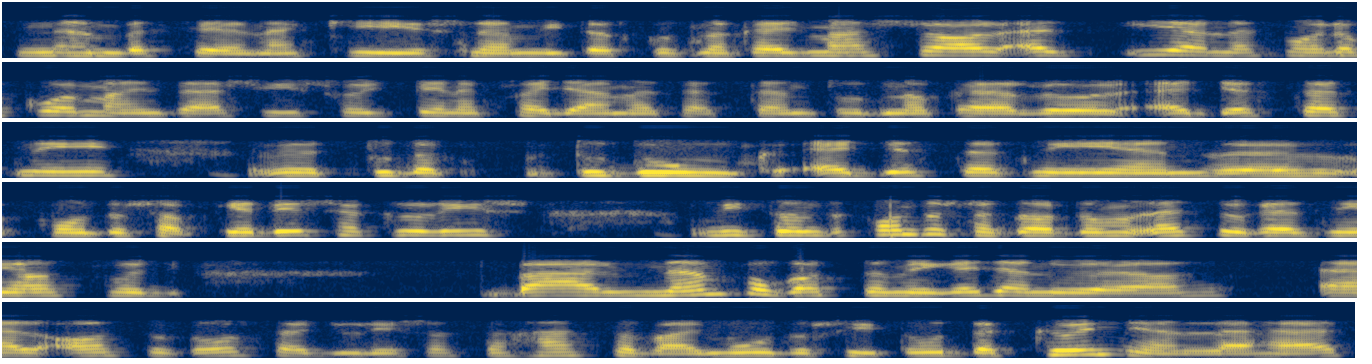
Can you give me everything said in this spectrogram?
nem beszélnek ki és nem vitatkoznak egymással. Ez ilyen lesz majd a kormányzás is, hogy tényleg fegyelmezetten tudnak erről egyeztetni, tudunk egyeztetni ilyen fontosabb kérdésekről is. Viszont fontosnak tartom leszögezni azt, hogy bár nem fogadta még egyenlőre el azt az országgyűlés, azt a házszabály módosítót, de könnyen lehet,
